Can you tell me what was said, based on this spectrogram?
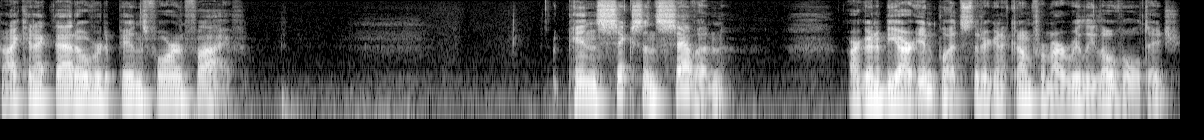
And I connect that over to pins 4 and 5. Pins 6 and 7 are going to be our inputs that are going to come from our really low voltage.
